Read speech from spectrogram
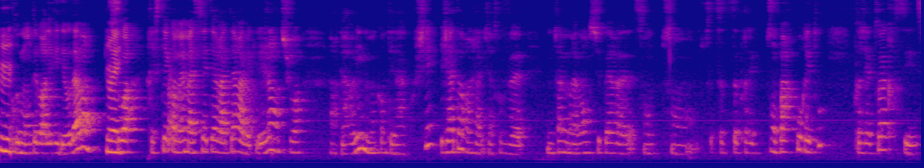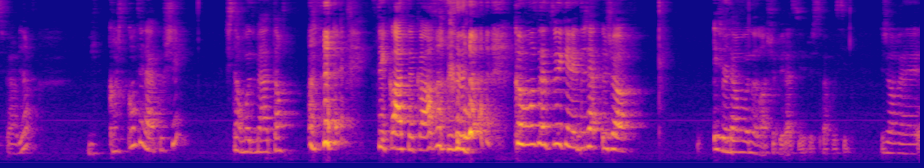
Mm. Remontez voir les vidéos d'avant. Ouais. Tu vois, rester quand même assez terre à terre avec les gens, tu vois. Alors Caroline, moi, quand elle a accouché, j'adore, hein, je la- la trouve euh, une femme vraiment super, euh, son, son, son parcours et tout, trajectoire, c'est super bien. Mais quand, quand elle a accouché, j'étais en mode, mais attends, c'est quoi ce corps? Comment ça se fait qu'elle est déjà, genre, et j'étais en mode, non, non, je suis plus là-dessus, c'est pas possible. Genre, euh,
